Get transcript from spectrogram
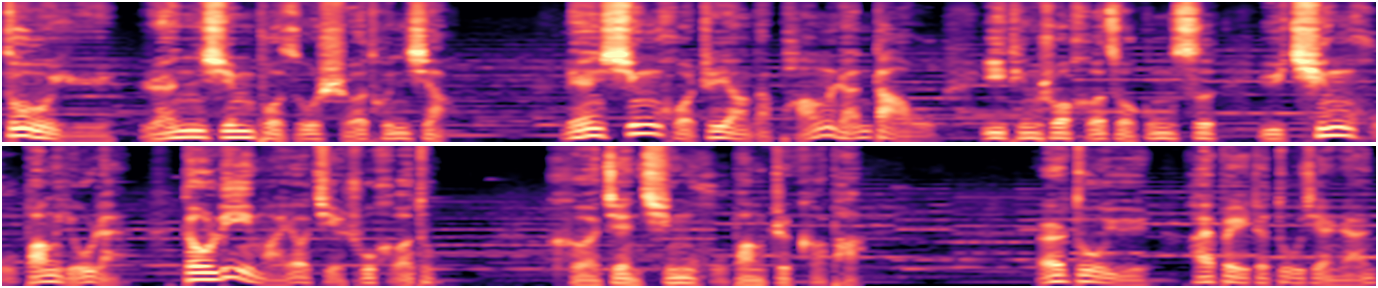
杜宇人心不足蛇吞象，连星火这样的庞然大物，一听说合作公司与青虎帮有染，都立马要解除合同，可见青虎帮之可怕。而杜宇还背着杜建然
